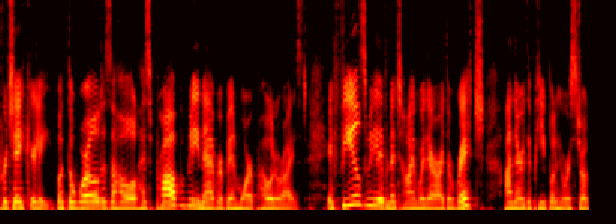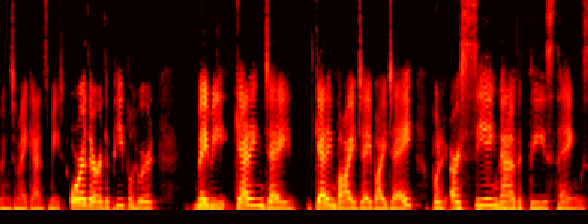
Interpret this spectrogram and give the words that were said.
particularly, but the world as a whole has probably never been more polarized. It feels we live in a time where there are the rich and there are the people who are struggling to make ends meet, or there are the people who are maybe getting day getting by day by day, but are seeing now that these things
